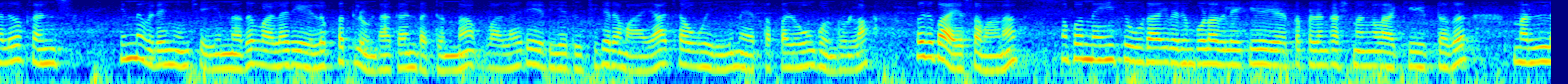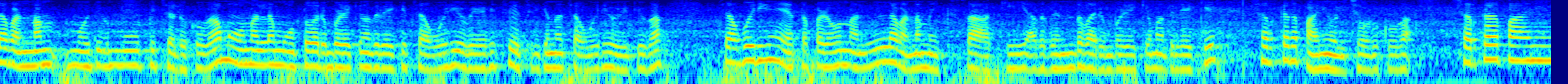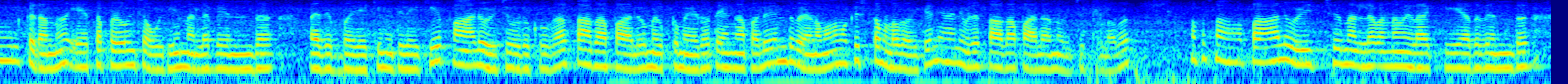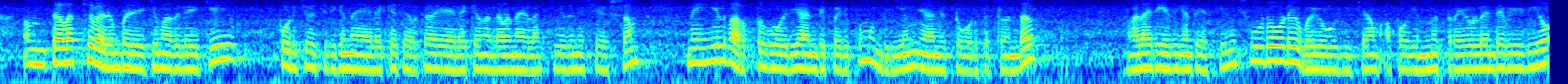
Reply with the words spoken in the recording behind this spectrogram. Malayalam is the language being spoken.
ഹലോ ഫ്രണ്ട്സ് ഇന്നിവിടെ ഞാൻ ചെയ്യുന്നത് വളരെ എളുപ്പത്തിൽ ഉണ്ടാക്കാൻ പറ്റുന്ന വളരെയധികം രുചികരമായ ചൗവരിയും ഏത്തപ്പഴവും കൊണ്ടുള്ള ഒരു പായസമാണ്. അപ്പോൾ നെയ്യ് ചൂടായി വരുമ്പോൾ അതിലേക്ക് ഏത്തപ്പഴം കഷ്ണങ്ങളാക്കി ഇട്ടത് നല്ലവണ്ണം മുരി മൂപ്പിച്ചെടുക്കുക. മൂന്നല്ല നല്ല മൂത്ത് വരുമ്പോഴേക്കും അതിലേക്ക് ചൗരി വേവിച്ച് വെച്ചിരിക്കുന്ന ചൗരി ഒഴിക്കുക. ചവരിയും ഏത്തപ്പഴവും നല്ലവണ്ണം മിക്സാക്കി അത് വെന്ത് വരുമ്പോഴേക്കും അതിലേക്ക് ശർക്കര പാനി ഒഴിച്ചു കൊടുക്കുക. ശർക്കര പാനിയിൽ കിടന്ന് ഏത്തപ്പഴവും ചൗരിയും നല്ല വെന്ത് വരുമ്പോഴേക്കും ഇതിലേക്ക് പാൽ ഒഴിച്ചു കൊടുക്കുക. സാദാ പാലോ മിൽക്ക് മെയ്ഡോ തേങ്ങാപ്പാലോ എന്ത് വേണമോ നമുക്ക് ഇഷ്ടമുള്ളത് ഒഴിക്കാം. ഞാനിവിടെ സാദാ പാലാണ് ഒഴിച്ചിട്ടുള്ളത്. അപ്പോൾ സാ പാലൊഴിച്ച് നല്ലവണ്ണം ഇളക്കി അത് വെന്ത് തിളച്ച് വരുമ്പോഴേക്കും അതിലേക്ക് പൊടിച്ചു വെച്ചിരിക്കുന്ന ഏലക്ക ചേർക്കുക ഏലക്ക നല്ലവണ്ണം ഇളക്കിയതിന് ശേഷം നെയ്യിൽ വറുത്ത് കോരിയ അണ്ടിപ്പരിപ്പും മുന്തിരിയും ഞാൻ ഇട്ട് കൊടുത്തിട്ടുണ്ട്. വളരെയധികം ടേസ്റ്റിയാണ് ചൂടോടെ ഉപയോഗിക്കാം. അപ്പോൾ ഇന്ന് ഇത്രയേ ഉള്ളൂ എന്റെ വീഡിയോ.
